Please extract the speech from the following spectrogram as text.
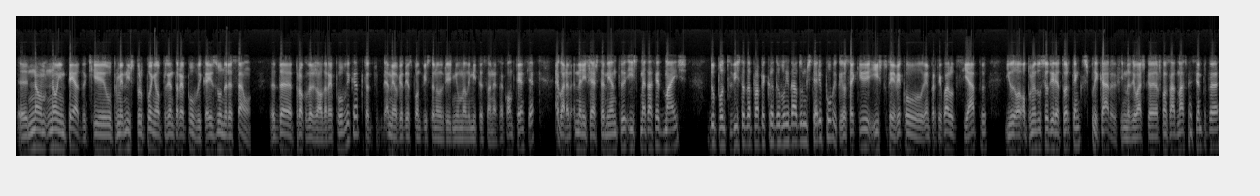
Uh, não, não impede que o Primeiro-Ministro proponha ao Presidente da República a exoneração da Procuradora-Geral da República, portanto, a meu ver, desse ponto de vista, não haveria nenhuma limitação nessa competência. Agora, manifestamente, isto começa a ser demais do ponto de vista da própria credibilidade do Ministério Público. Eu sei que isto tem a ver com, em particular, o DCIAP e, ou pelo menos, o seu diretor tem que se explicar, enfim, mas eu acho que a responsabilidade máxima é sempre da,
